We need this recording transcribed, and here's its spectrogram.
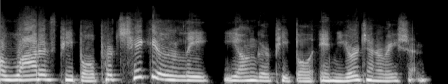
a lot of people, particularly younger people in your generation,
